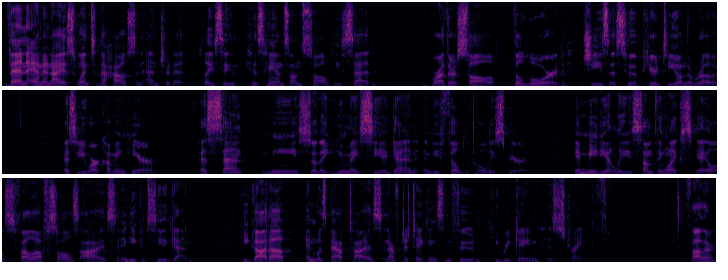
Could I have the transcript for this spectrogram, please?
Then Ananias went to the house and entered it. Placing his hands on Saul, he said, Brother Saul, the Lord, Jesus, who appeared to you on the road as you are coming here, has sent me so that you may see again and be filled with the Holy Spirit. Immediately, something like scales fell off Saul's eyes, and he could see again. He got up and was baptized, and after taking some food, he regained his strength. Father,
